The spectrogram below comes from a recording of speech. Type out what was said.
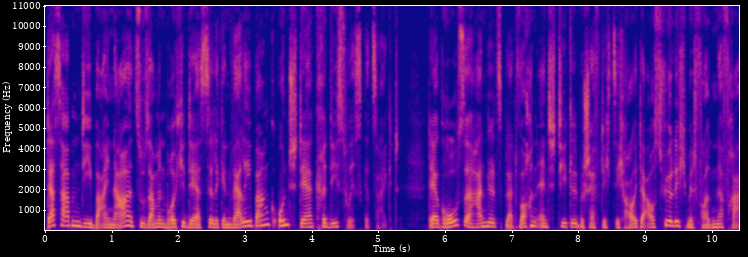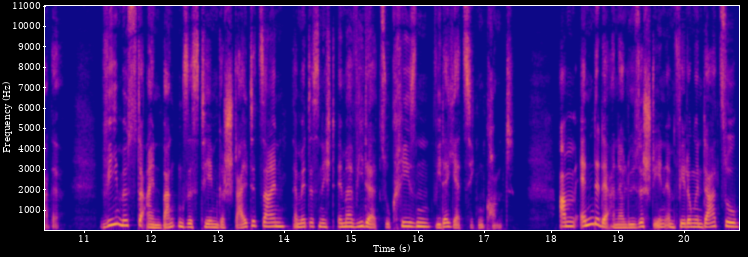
Das haben die beinahe Zusammenbrüche der Silicon Valley Bank und der Credit Suisse gezeigt. Der große Handelsblatt Wochenendtitel beschäftigt sich heute ausführlich mit folgender Frage. Wie müsste ein Bankensystem gestaltet sein, damit es nicht immer wieder zu Krisen wie der jetzigen kommt? Am Ende der Analyse stehen Empfehlungen dazu,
